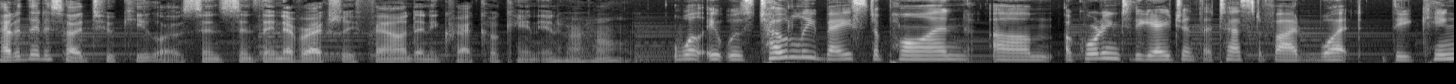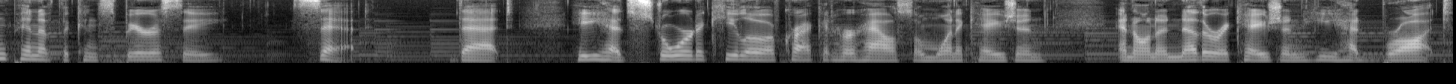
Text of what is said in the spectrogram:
How did they decide two kilos since since they never actually found any crack cocaine in her home? Well, it was totally based upon, um, according to the agent that testified, what the kingpin of the conspiracy said that he had stored a kilo of crack at her house on one occasion, and on another occasion, he had brought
